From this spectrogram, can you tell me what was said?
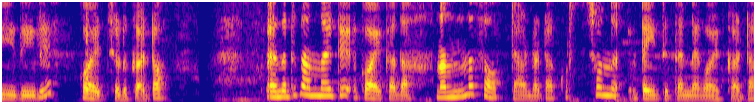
രീതിയിൽ കുഴച്ചെടുക്കാം കേട്ടോ എന്നിട്ട് നന്നായിട്ട് കുഴക്കുക നന്ന സോഫ്റ്റ് ആവണ്ട കേട്ടോ കുറച്ചൊന്ന് ടൈറ്റിൽ തന്നെ കുഴക്കുക കേട്ടോ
